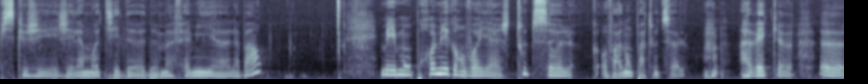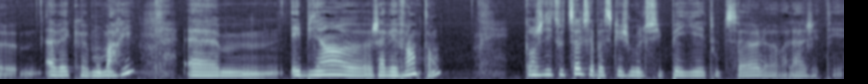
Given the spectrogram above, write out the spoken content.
puisque j'ai la moitié de, de ma famille euh, là-bas. Mais mon premier grand voyage, toute seule, enfin non pas toute seule, avec, euh, avec mon mari, euh, eh bien, j'avais 20 ans. Quand je dis toute seule, c'est parce que je me le suis payée toute seule. Euh, voilà, j'étais.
